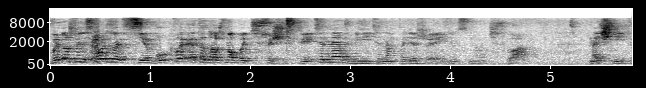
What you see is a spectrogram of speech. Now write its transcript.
Вы должны использовать все буквы. Это должно быть существительное в именительном падеже единственного числа. Начните.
